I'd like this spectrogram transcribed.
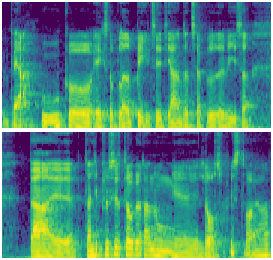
hver uge på Ekstrabladet BT, de andre tabloidaviser. Der, øh, der lige pludselig dukker der nogle øh, lotto-historier op,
